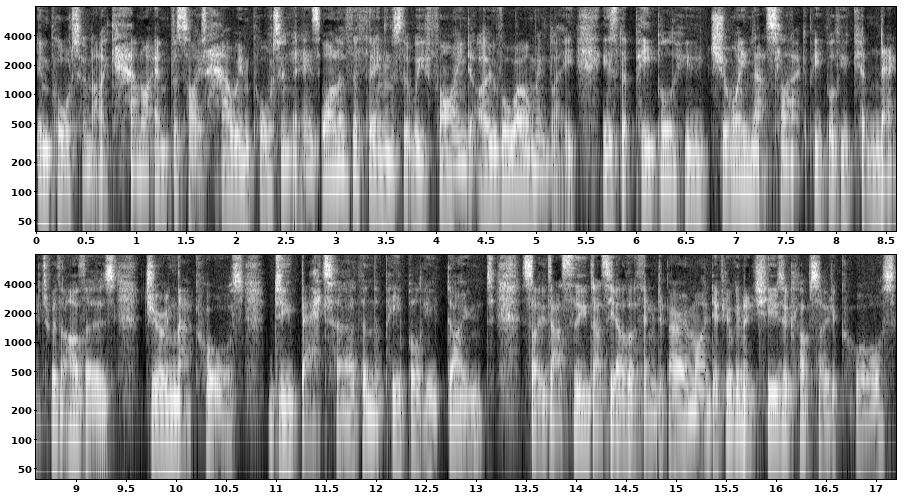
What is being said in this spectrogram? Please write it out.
important. I cannot emphasize how important it is. One of the things that we find overwhelming is that people who join that Slack, people who connect with others during that course, do better than the people who don't. So that's the that's the other thing to bear in mind. If you're going to choose a Club Soda course,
